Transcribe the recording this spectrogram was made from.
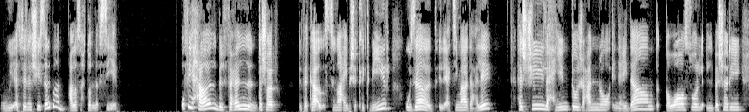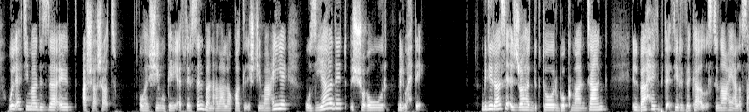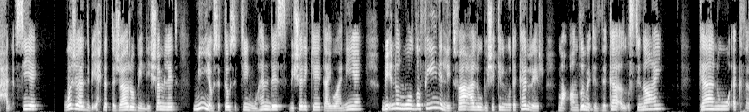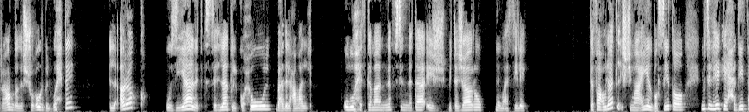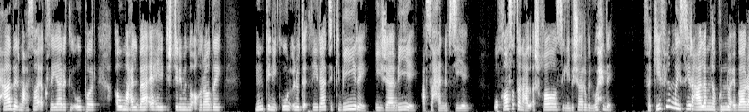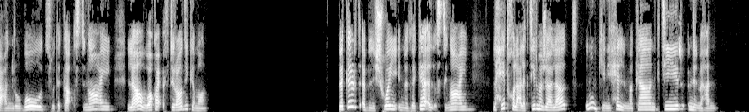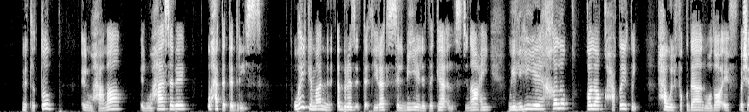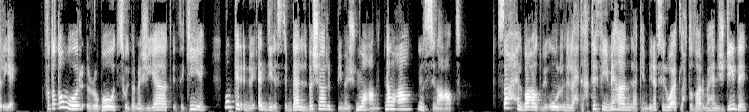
ويأثر هالشي سلبا على صحته النفسية. وفي حال بالفعل انتشر الذكاء الاصطناعي بشكل كبير وزاد الاعتماد عليه هالشي رح ينتج عنه انعدام التواصل البشري والاعتماد الزائد على الشاشات. وهالشي ممكن يأثر سلبا على العلاقات الاجتماعية وزيادة الشعور بالوحدة. بدراسة أجراها الدكتور بوكمان تانغ الباحث بتأثير الذكاء الاصطناعي على الصحة النفسية وجد بإحدى التجارب اللي شملت 166 مهندس بشركة تايوانية بأن الموظفين اللي تفاعلوا بشكل متكرر مع أنظمة الذكاء الاصطناعي كانوا أكثر عرضة للشعور بالوحدة الأرق وزيادة استهلاك الكحول بعد العمل. ولاحظ كمان نفس النتائج بتجارب مماثلة. التفاعلات الاجتماعية البسيطة مثل هيك حديث عابر مع سائق سيارة الأوبر أو مع البائع اللي بتشتري منه أغراضك. ممكن يكون له تأثيرات كبيرة إيجابية على الصحة النفسية وخاصة على الأشخاص اللي بيشعروا بالوحدة. فكيف لما يصير عالمنا كله عبارة عن روبوتس وذكاء اصطناعي لا واقع افتراضي كمان؟ ذكرت قبل شوي إنه الذكاء الاصطناعي رح يدخل على كتير مجالات وممكن يحل مكان كتير من المهن مثل الطب المحاماة المحاسبة وحتى التدريس. وهي كمان من أبرز التأثيرات السلبية للذكاء الاصطناعي واللي هي خلق قلق حقيقي حول فقدان وظائف بشرية. فتطور الروبوتس والبرمجيات الذكية ممكن أنه يؤدي لاستبدال البشر بمجموعة متنوعة من الصناعات. صح البعض بيقول إنه رح تختفي مهن لكن بنفس الوقت رح تظهر مهن جديدة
